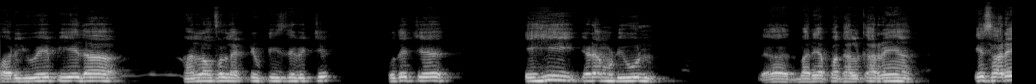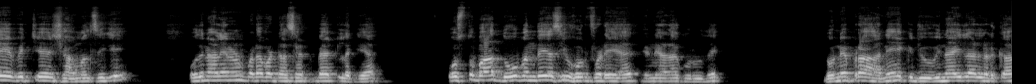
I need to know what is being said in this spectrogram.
ਔਰ ਯੂਏਪੀਏ ਦਾ ਅਨਲੌਫਲ ਐਕਟੀਵਿਟੀਜ਼ ਦੇ ਵਿੱਚ ਉਹਦੇ ਚ ਇਹੀ ਜਿਹੜਾ ਮੋਡਿਊਲ ਬਾਰੇ ਆਪਾਂ ਗੱਲ ਕਰ ਰਹੇ ਹਾਂ, ਇਹ ਸਾਰੇ ਵਿੱਚ ਸ਼ਾਮਲ ਸੀਗੇ। ਉਹਦੇ ਨਾਲ ਇਹਨਾਂ ਨੂੰ ਬੜਾ ਵੱਡਾ ਸੈਟਬੈਕ ਲੱਗਿਆ। ਉਸ ਤੋਂ ਬਾਅਦ ਦੋ ਬੰਦੇ ਅਸੀਂ ਹੋਰ ਫੜੇ ਆ, ਜੰਡਿਆਲਾ ਗੁਰੂ ਦੇ। ਦੋਨੇ ਭਰਾ ਨੇ, ਇੱਕ ਜੂਵੀਨਾਈਲ ਲੜਕਾ,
